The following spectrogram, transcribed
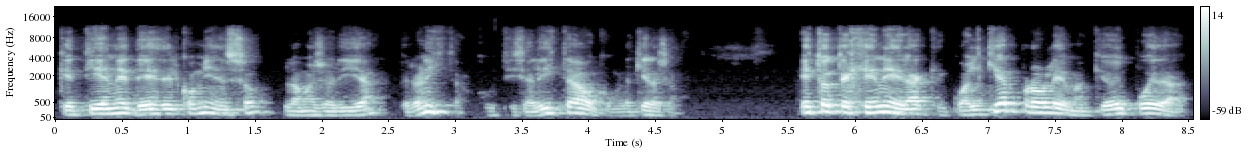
que tiene desde el comienzo la mayoría peronista, justicialista o como le quieras llamar. Esto te genera que cualquier problema que hoy pueda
